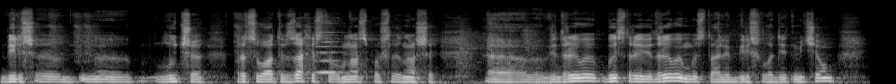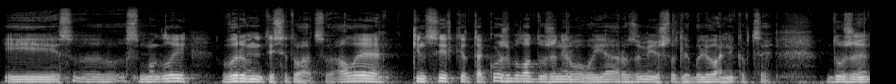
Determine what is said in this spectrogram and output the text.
більш е, е, лучше працювати в захисту, у нас пішли наші відриви, швидкі відриви, ми стали більш володіти м'ячом і змогли вирівняти ситуацію. Але кінцівка також була дуже нервова. Я розумію, що для болівальників це дуже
